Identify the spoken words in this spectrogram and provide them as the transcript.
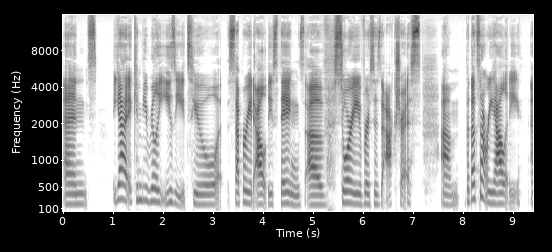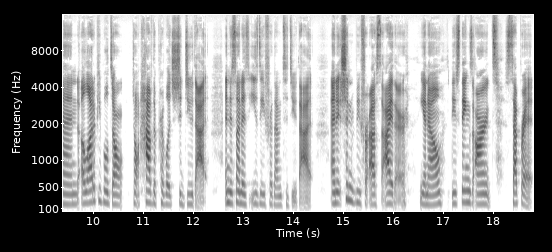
And yeah, it can be really easy to separate out these things of story versus actress, um, but that's not reality. And a lot of people don't don't have the privilege to do that, and it's not as easy for them to do that. And it shouldn't be for us either. You know, these things aren't separate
